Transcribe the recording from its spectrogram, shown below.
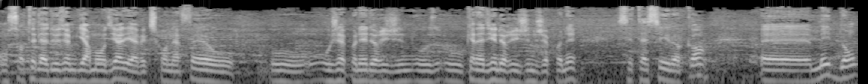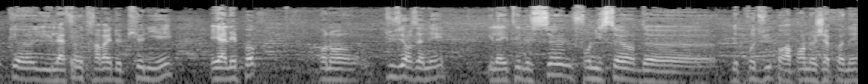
on sortait de la deuxième guerre mondiale et avec ce qu'on a fait aux, japonais d'origine, aux, canadiens d'origine japonais, c'est assez éloquent. Euh, mais donc, euh, il a fait un travail de pionnier et à l'époque, pendant plusieurs années, il a été le seul fournisseur de, produits pour apprendre le japonais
